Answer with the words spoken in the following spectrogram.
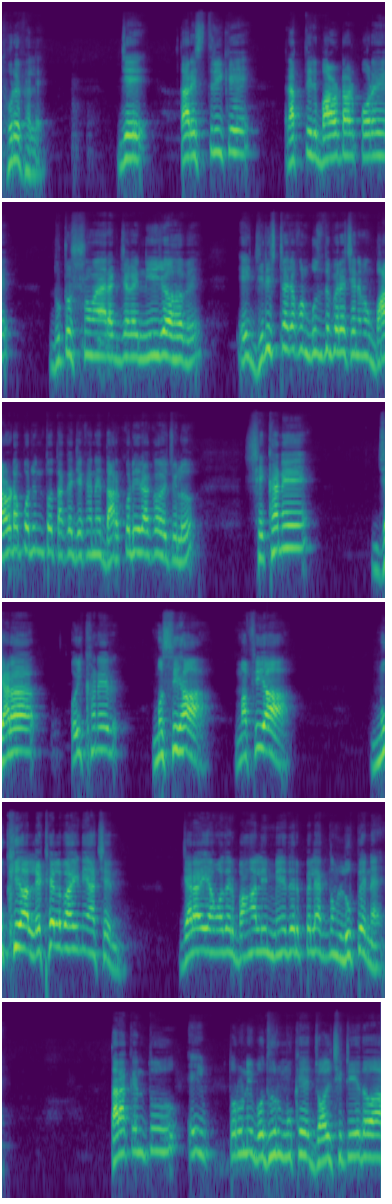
ধরে ফেলে। যে তার স্ত্রীকে রাত্রির বারোটার পরে দুটোর সময় আর এক জায়গায় নিয়ে যাওয়া হবে। এই জিনিসটা যখন বুঝতে পেরেছেন এবং বারোটা পর্যন্ত তাকে যেখানে দাঁড় করিয়ে রাখা হয়েছিল, সেখানে যারা ওইখানের মসিহা, মাফিয়া, মুখিয়া, লেঠেল বাহিনী আছেন যারা এই আমাদের বাঙালি মেয়েদের পেলে একদম লুপে নেয় তারা কিন্তু এই তরুণী বধূর মুখে জল ছিটিয়ে দেওয়া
